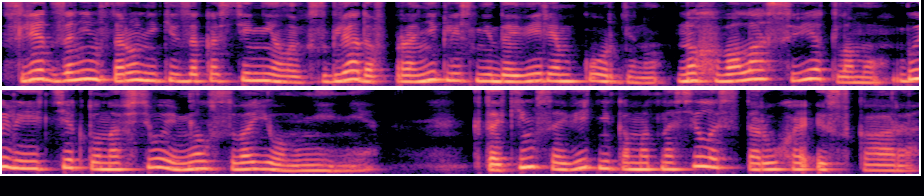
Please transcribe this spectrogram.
Вслед за ним сторонники закостенелых взглядов прониклись недоверием к ордену, но хвала светлому были и те, кто на все имел свое мнение. К таким советникам относилась старуха Эскара.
